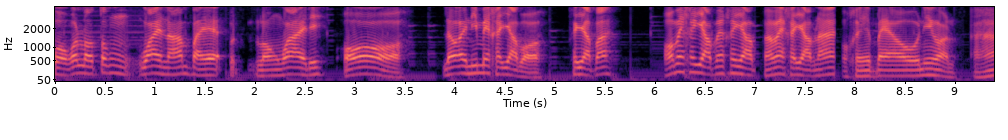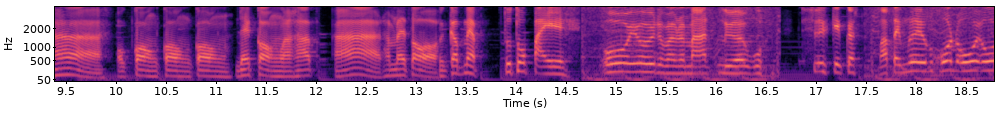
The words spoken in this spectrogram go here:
บอกว่าเราต้องว่ายน้ำไป ลองว่ายดิ อ๋อ แล้วไอ้นี้ไม่ขยับหรอ ขยับปะอ๋อไม่ขยับไม่ขยับไม่ไม่ขยับนะ โอเคแปลนี่ก่อน อ่าเอากล่องกล่องกล่องได้กล่องแล้วครับ อ่าทำอะไรต่อเหมือนกับแมปทั่วๆไป โอ้ยโอ้ยทำไมมันมาเรือกู เก็บกันมาเต็มเลยทุกคนโอ้ยโอ้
